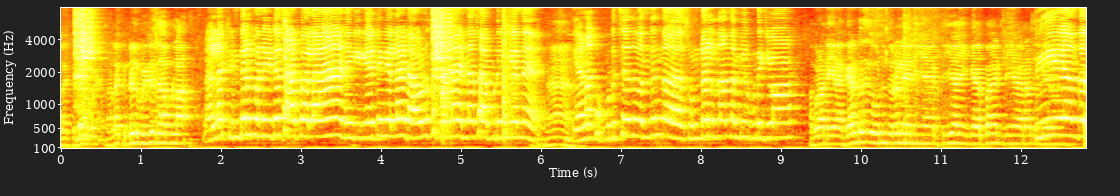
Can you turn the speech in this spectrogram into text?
நல்லா கிண்டல் பண்ணிட்டு சாப்பிடலாம். நல்லா கிண்டல் பண்ணிட்டு சாப்பிடலாம். நீங்க கேட்டீங்கல்ல டவுனுக்கு போனா என்ன சாப்பிடுவீங்கன்னு. எனக்கு பிடிச்சது வந்து இந்த சுண்டல் தான் தம்பி பிடிக்கும். அப்புறம் நீங்க நான் கேட்டதுக்கு ஒன்றும் சொல்லலையே நீங்க டீ வாங்கி கேட்பேன் டீ வேணாம் டீ அந்த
